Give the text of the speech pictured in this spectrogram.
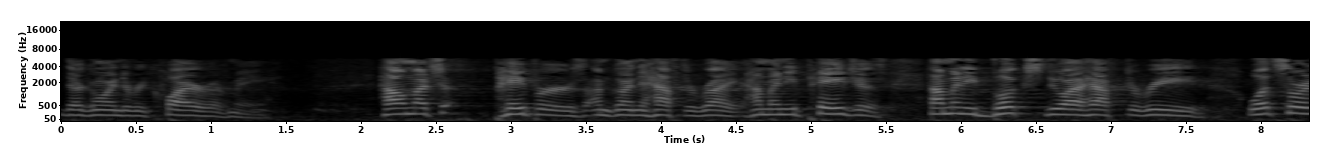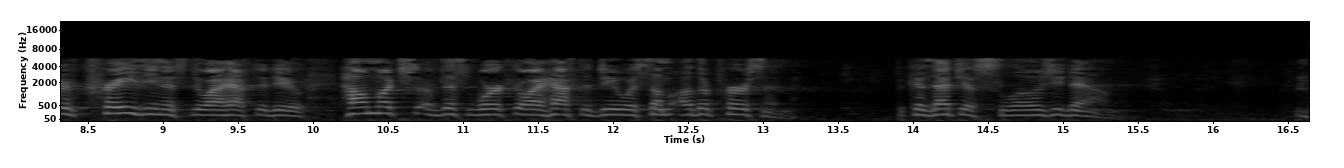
they're going to require of me. How much papers I'm going to have to write, how many pages, how many books do I have to read, what sort of craziness do I have to do, how much of this work do I have to do with some other person, because that just slows you down.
